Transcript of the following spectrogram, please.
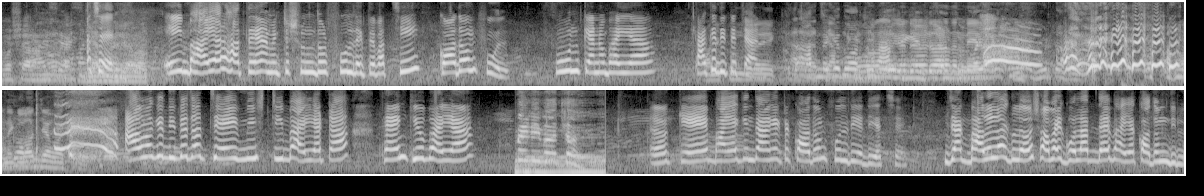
অবশ্যই আলহামদুলিল্লাহ। এই ভাইয়ার হাতে আমি একটা সুন্দর ফুল দেখতে পাচ্ছি কদম ফুল। ফুল কেন ভাইয়া? কাকে দিতে চান? আমাকে দিতে চাচ্ছে এই মিষ্টি ভাইয়াটা। থ্যাংক ইউ ভাইয়া। ওকে ভাইয়া কিন্তু আমাকে একটা কদম ফুল দিয়ে দিয়েছে। যাক ভালো লাগল। সবাই গোলাপ দেয় ভাইয়া কদম দিল।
